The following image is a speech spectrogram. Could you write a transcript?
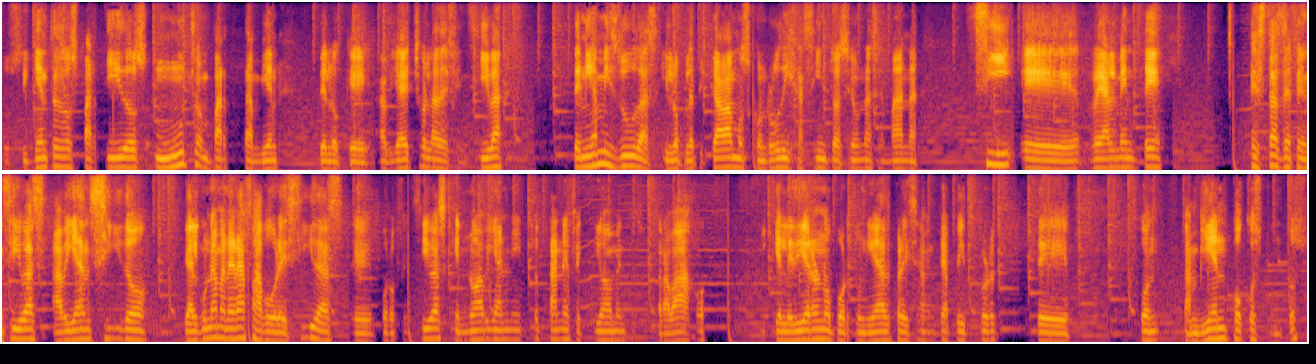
sus siguientes dos partidos, mucho en parte también de lo que había hecho la defensiva, tenía mis dudas y lo platicábamos con Rudy Jacinto hace una semana, si eh, realmente estas defensivas habían sido de alguna manera favorecidas eh, por ofensivas que no habían hecho tan efectivamente su trabajo y que le dieron oportunidad precisamente a Pittsburgh de con también pocos puntos.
